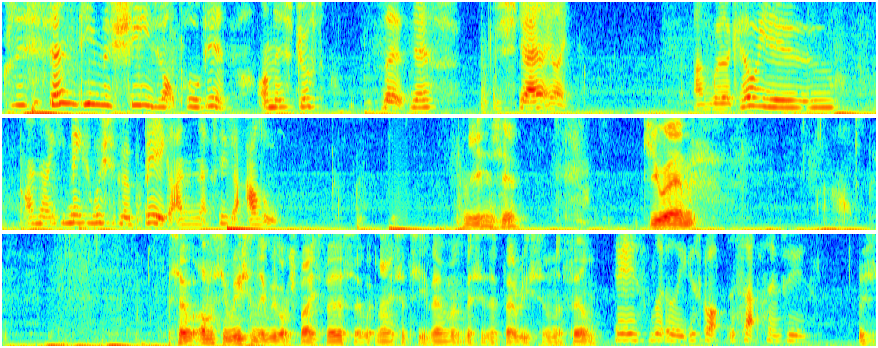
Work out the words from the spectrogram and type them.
Because his sentient machine's not plugged in, and it's just like this, just staring at you like, I'm gonna kill you. And like he makes a wish to go big, and next day he's an adult. He is, yeah. Do you um? So obviously, recently we watched Vice Versa, and I said to you then that this is a very similar film. It's literally, it's got the exact same scene. It's,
